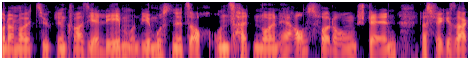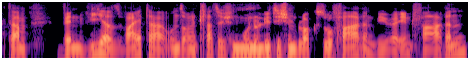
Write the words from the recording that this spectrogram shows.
oder neue Zyklen quasi erleben. Und wir mussten jetzt auch uns halt neuen Herausforderungen stellen, dass wir gesagt haben, wenn wir weiter unseren klassischen monolithischen Block so fahren, wie wir ihn fahren,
